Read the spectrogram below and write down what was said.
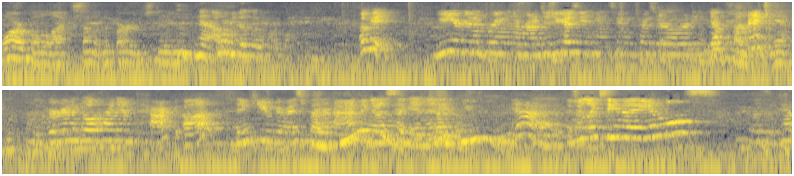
warble like some of the birds do. No, he doesn't warble. Okay, we are gonna bring them around. Did you guys get hand sanitizer already? Yep, We're fine. perfect. Yeah, we're fine. We're gonna go ahead and pack up. Thank you guys for Thank you. having us again. Thank you. Yeah. Did you like seeing the animals?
